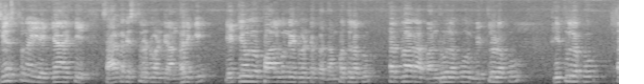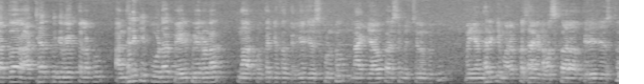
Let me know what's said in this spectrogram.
చేస్తున్న ఈ యజ్ఞానికి సహకరిస్తున్నటువంటి అందరికీ యజ్ఞంలో పాల్గొనేటువంటి ఒక దంపతులకు తద్వారా బంధువులకు మిత్రులకు హితులకు తద్వారా ఆధ్యాత్మికవేత్తలకు అందరికీ కూడా పేరు పేరున నా కృతజ్ఞత తెలియజేసుకుంటూ నాకు ఈ అవకాశం ఇచ్చినందుకు మీ అందరికీ మరొక్కసారి నమస్కారాలు తెలియజేస్తూ.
